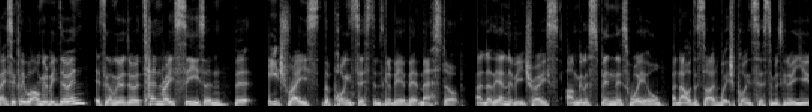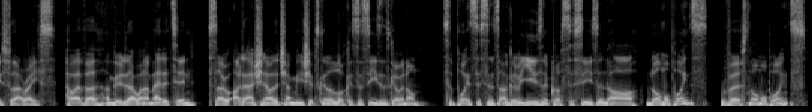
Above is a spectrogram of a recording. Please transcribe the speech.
Basically, what I'm going to be doing is I'm going to do a 10 race season, but each race, the point system is going to be a bit messed up. And at the end of each race, I'm going to spin this wheel and that will decide which point system is going to be used for that race. However, I'm going to do that when I'm editing, so I don't actually know how the championship's going to look as the season's going on. So the point systems that I'm going to be using across the season are normal points, reverse normal points,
